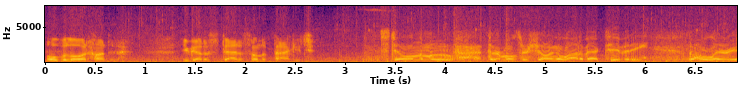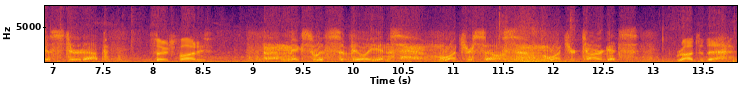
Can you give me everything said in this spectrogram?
Overlord Hunter, you got a status on the package? Still on the move. Thermals are showing a lot of activity. The whole area's stirred up. Search parties? Uh, mixed with civilians. Watch yourselves. Watch your targets. Roger that.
